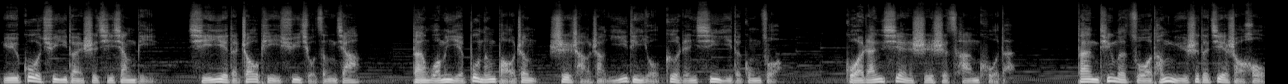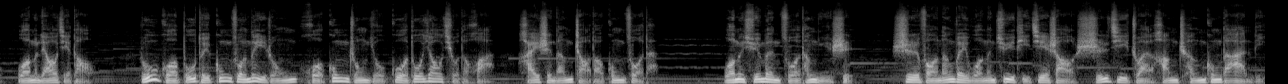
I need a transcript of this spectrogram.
与过去一段时期相比，企业的招聘需求增加，但我们也不能保证市场上一定有个人心仪的工作。果然，现实是残酷的。但听了佐藤女士的介绍后，我们了解到，如果不对工作内容或工种有过多要求的话，还是能找到工作的。我们询问佐藤女士，是否能为我们具体介绍实际转行成功的案例。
